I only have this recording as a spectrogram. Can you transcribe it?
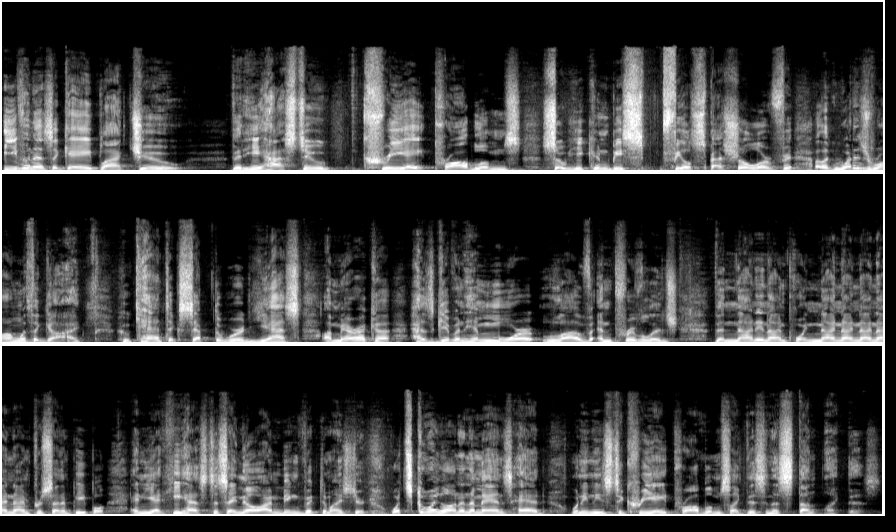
even as a gay black Jew, that he has to create problems so he can be feel special or like what is wrong with a guy who can't accept the word yes? America has given him more love and privilege than 99.99999% of people and yet he has to say no i'm being victimized here. What's going on in a man's head when he needs to create problems like this in a stunt like this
